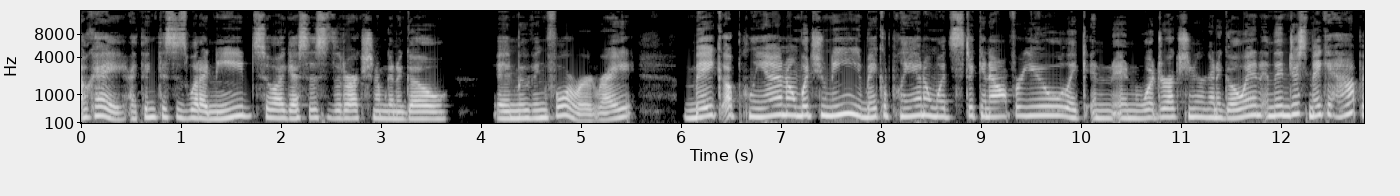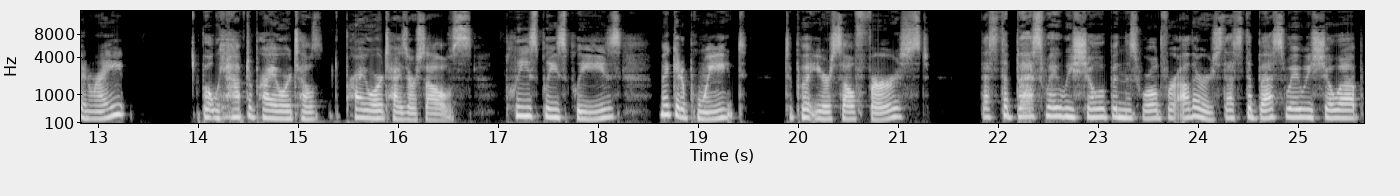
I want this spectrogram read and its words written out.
okay, I think this is what I need. So I guess this is the direction I'm going to go in moving forward, right? Make a plan on what you need, make a plan on what's sticking out for you, like, and, and what direction you're going to go in, and then just make it happen, right? But we have to prioritize, prioritize ourselves. Please, please, please make it a point to put yourself first. That's the best way we show up in this world for others. That's the best way we show up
